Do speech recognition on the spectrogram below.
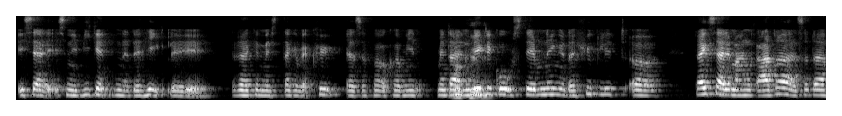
især sådan i weekenden er det helt, øh, der, kan næsten, der kan være kø altså for at komme ind, men der er okay. en virkelig god stemning, og der er hyggeligt, og der er ikke særlig mange retter, altså der er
